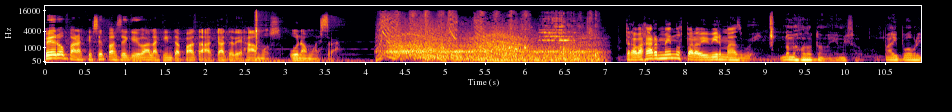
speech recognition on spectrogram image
Pero para que sepas de qué va La Quinta Pata, acá te dejamos una muestra. Trabajar menos para vivir más, güey. No me jodas todo, yo me País pobre.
